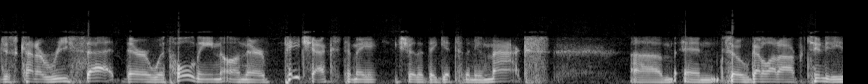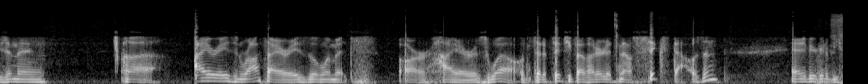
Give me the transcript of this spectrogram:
just kind of reset their withholding on their paychecks to make sure that they get to the new max. Um, and so we've got a lot of opportunities in the uh, IRAs and Roth IRAs. The limits are higher as well. Instead of fifty five hundred, it's now six thousand. And if you're going to be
